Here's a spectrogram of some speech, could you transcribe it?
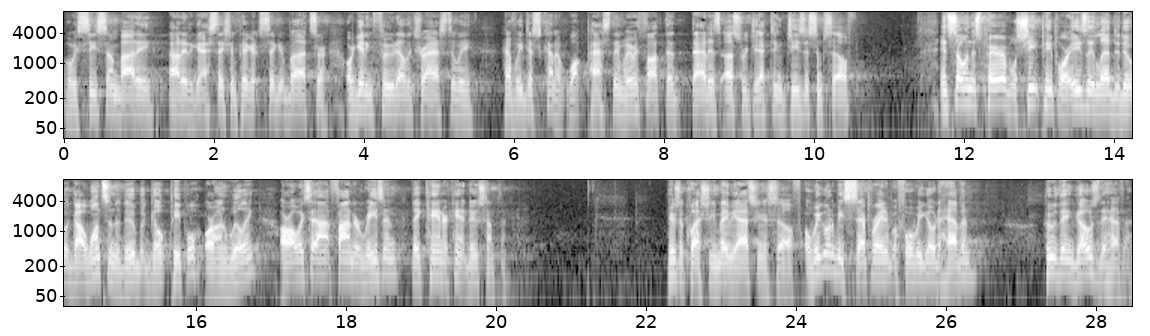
Or we see somebody out at a gas station picking up cigarette butts or, or getting food out of the trash, do we have we just kind of walked past them? Have we ever thought that that is us rejecting Jesus himself? And so in this parable, sheep people are easily led to do what God wants them to do, but goat people are unwilling or always find a reason they can or can't do something. Here's a question you may be asking yourself Are we going to be separated before we go to heaven? Who then goes to heaven?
